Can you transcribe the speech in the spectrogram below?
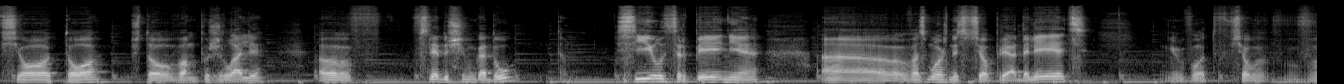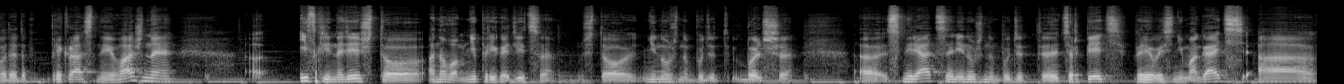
все то, что вам пожелали э, в, следующем году, там, сил, терпения, э, возможность все преодолеть, вот, все вот это прекрасное и важное. Искренне надеюсь, что оно вам не пригодится, что не нужно будет больше э, смиряться, не нужно будет э, терпеть, превознемогать, а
